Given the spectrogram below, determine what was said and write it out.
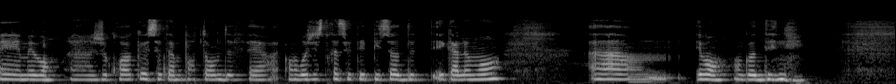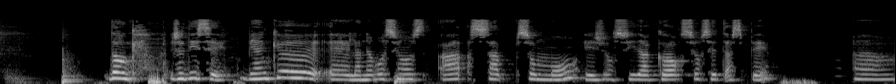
Et, mais bon, euh, je crois que c'est important de faire enregistrer cet épisode également. Euh, et bon, on continue. Donc, je disais, bien que euh, la neuroscience a son mot, et j'en suis d'accord sur cet aspect, euh,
